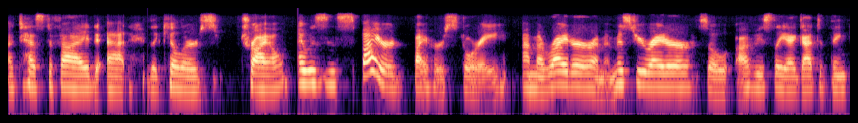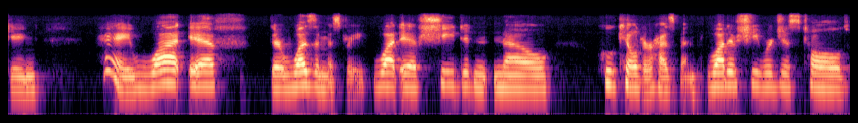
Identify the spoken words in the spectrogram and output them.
uh, testified at the killer's trial. I was inspired by her story. I'm a writer, I'm a mystery writer. So, obviously, I got to thinking, hey, what if there was a mystery? What if she didn't know who killed her husband? What if she were just told,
